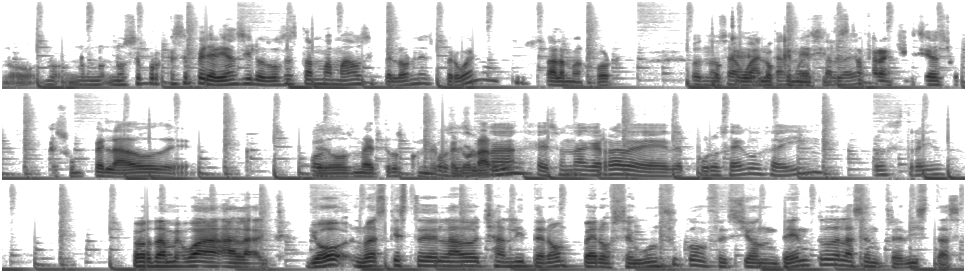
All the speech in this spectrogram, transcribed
no, no, no- no sé por qué se pelearían si los dos están mamados y pelones, pero bueno, pues, a lo mejor pues no lo, se que, lo necesita esta franquicia es un, es un pelado de, de Pues- dos metros con el Pues es pelo largo. es una guerra de, de puros egos ahí, puras estrellas. Pero también, bueno, a la- yo no es que esté del lado de Charlie Theron, pero según su confesión dentro de las entrevistas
